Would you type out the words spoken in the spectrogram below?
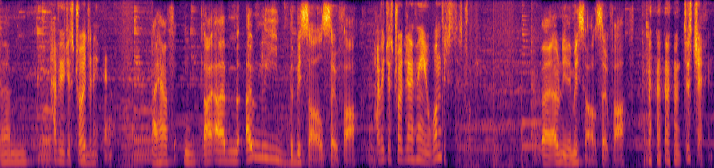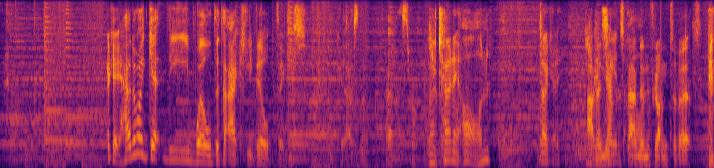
Um, Have you destroyed Mm. anything? I have I, um only the missiles so far. Have you destroyed anything you wanted to destroy? Uh, only the missiles so far. Just checking. Okay, how do I get the welder to actually build things? Okay, that's not. Oh, that's wrong. You turn it on. Okay. You and can then see you have to it's stand in front of it.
